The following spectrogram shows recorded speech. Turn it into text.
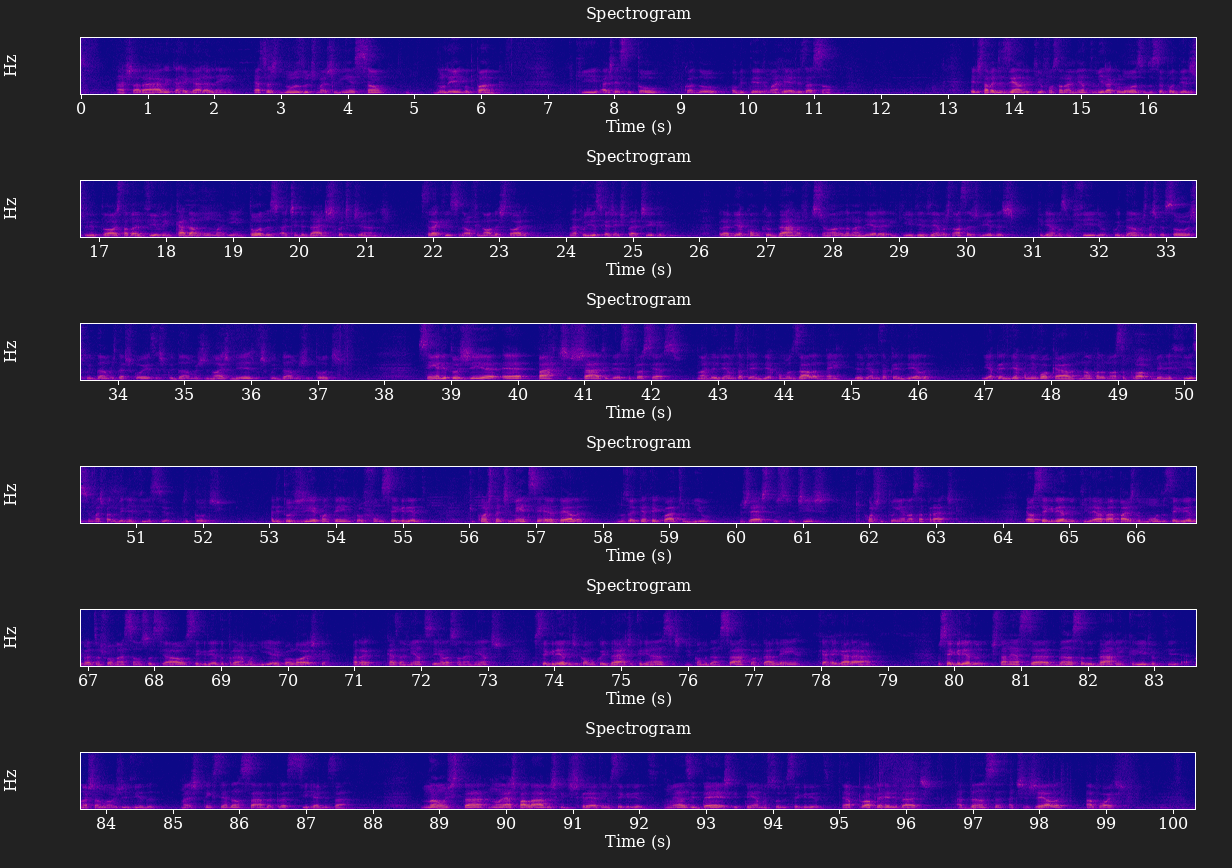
Achar a água e carregar a lenha. Essas duas últimas linhas são do leigo Pang, que as recitou quando obteve uma realização. Ele estava dizendo que o funcionamento miraculoso do seu poder espiritual estava vivo em cada uma e em todas as atividades cotidianas. Será que isso não é o final da história? Não é por isso que a gente pratica? Para ver como que o Dharma funciona da maneira em que vivemos nossas vidas, criamos um filho, cuidamos das pessoas, cuidamos das coisas, cuidamos de nós mesmos, cuidamos de todos. Sim, a liturgia é parte-chave desse processo nós devemos aprender como usá-la bem, devemos aprendê-la e aprender como invocá-la, não para o nosso próprio benefício, mas para o benefício de todos. A liturgia contém um profundo segredo que constantemente se revela nos 84 mil gestos sutis que constituem a nossa prática. É o segredo que leva à paz do mundo, o segredo para a transformação social, o segredo para a harmonia ecológica, para casamentos e relacionamentos, o segredo de como cuidar de crianças, de como dançar, cortar lenha, carregar a água. O segredo está nessa dança do Dharma incrível que nós chamamos de vida, mas tem que ser dançada para se realizar. Não está, não é as palavras que descrevem o segredo, não é as ideias que temos sobre o segredo, é a própria realidade, a dança, a tigela, a voz.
